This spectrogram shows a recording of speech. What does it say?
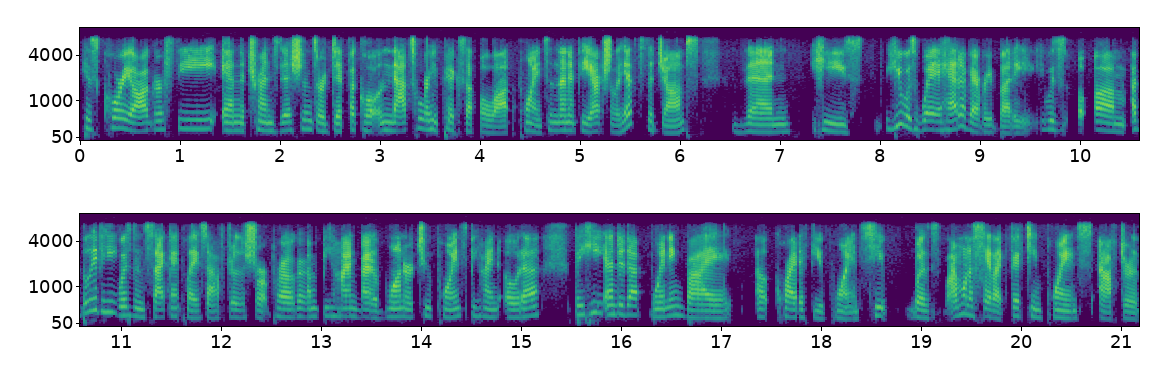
His choreography and the transitions are difficult, and that's where he picks up a lot of points. And then if he actually hits the jumps, then he's he was way ahead of everybody. He was, um, I believe, he was in second place after the short program, behind by one or two points behind Oda, but he ended up winning by uh, quite a few points. He was, I want to say, like 15 points after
